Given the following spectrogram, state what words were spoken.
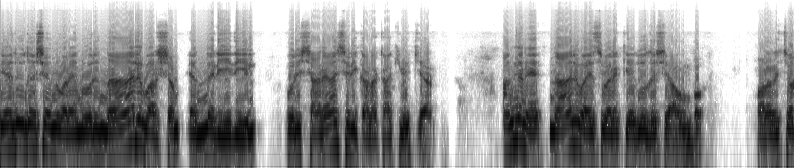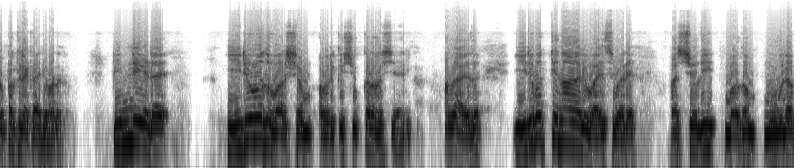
കേതുദശ എന്ന് പറയുന്ന ഒരു നാല് വർഷം എന്ന രീതിയിൽ ഒരു ശരാശരി കണക്കാക്കി വെക്കുകയാണ്. അങ്ങനെ നാല് വയസ്സ് വരെ കേതുദശ ആവുമ്പോൾ വളരെ ചെറുപ്പത്തിലെ കാര്യമാണ്. പിന്നീട് ഇരുപത് വർഷം അവർക്ക് ശുക്രദശയായിരിക്കും. അതായത് ഇരുപത്തിനാല് വയസ്സ് വരെ അശ്വതി മകം മൂലം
